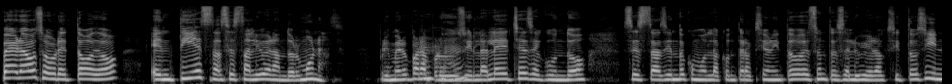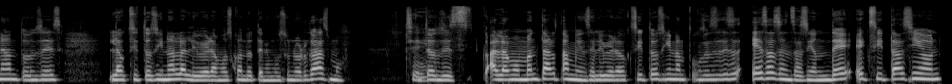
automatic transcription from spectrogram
pero sobre todo en ti está- se están liberando hormonas. Primero para producir la leche, segundo se está haciendo como la contracción y todo eso, entonces se libera oxitocina, entonces la oxitocina la liberamos cuando tenemos un orgasmo. Sí. Entonces, al amamantar también se libera oxitocina. Entonces, es- esa sensación de excitación,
